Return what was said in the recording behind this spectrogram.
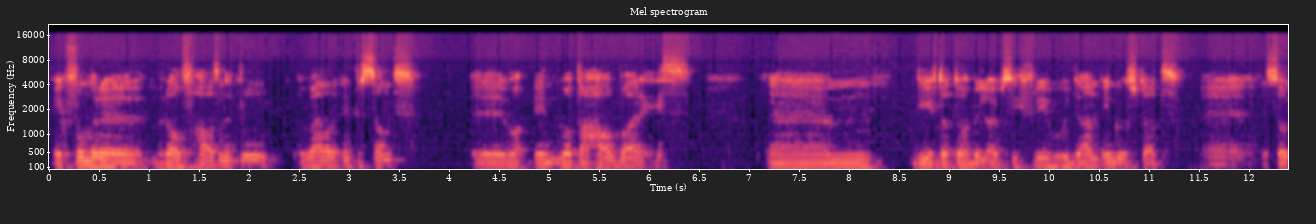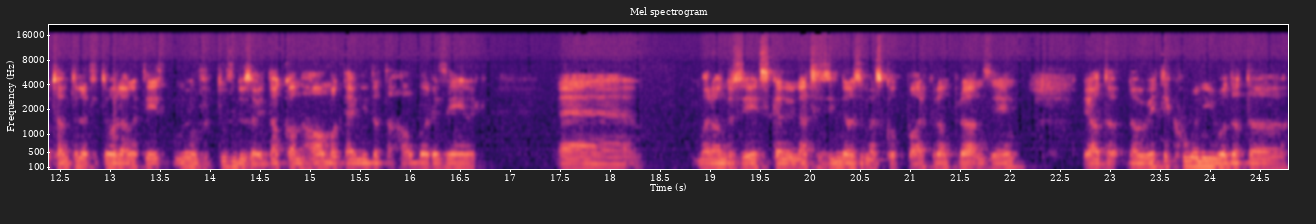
ik vond er, eh, Ralf Hazenettel wel interessant. eh, wat, in wat dat haalbaar is. Ehm, die heeft dat toch bij Leipzig vrij goed gedaan, Ingolstadt. Eh in Southampton heeft hij toch een lange tijd mogen vertoeven, dus dat je dat kan halen, maar ik denk niet dat dat haalbaar is eigenlijk. Eh, maar anderzijds, ik heb nu net gezien dat ze met Scott Parker aan het praten zijn. Ja, dat, dat weet ik gewoon niet wat dat, dat,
